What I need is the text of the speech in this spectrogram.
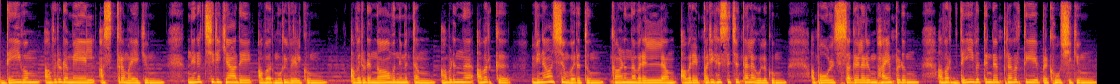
ദൈവം അവരുടെ മേൽ അസ്ത്രമയക്കും നനച്ചിരിക്കാതെ അവർ മുറിവേൽക്കും. അവരുടെ നാവ് നിമിത്തം അവിടുന്ന് അവർക്ക് വിനാശം വരുത്തും. കാണുന്നവരെല്ലാം അവരെ പരിഹസിച്ച് തല ഉലുക്കും അപ്പോൾ സകലരും ഭയപ്പെടും. അവർ ദൈവത്തിന്റെ പ്രവൃത്തിയെ പ്രഘോഷിക്കും.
